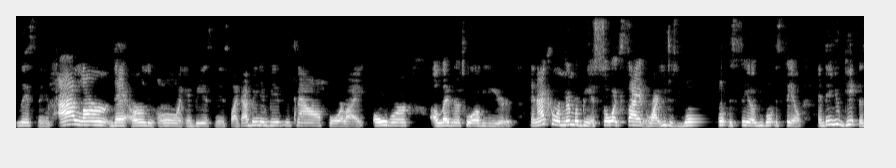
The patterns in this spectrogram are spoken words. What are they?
Listen, I learned that early on in business. Like I've been in business now for like over eleven or twelve years, and I can remember being so excited. Right, you just want want to sell, you want to sell, and then you get the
